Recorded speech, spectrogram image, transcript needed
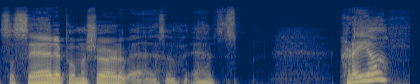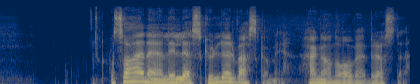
Og så ser jeg på meg sjøl Klær. Og så har jeg den lille skulderveska mi hengende over brystet.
